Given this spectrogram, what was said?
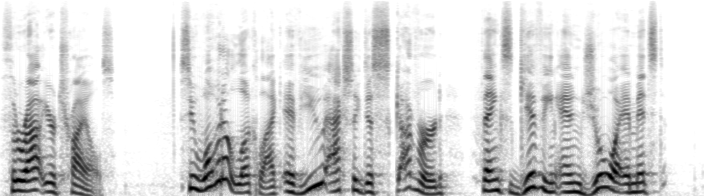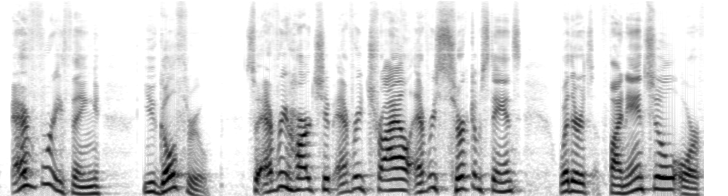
Throughout Your Trials. See, what would it look like if you actually discovered thanksgiving and joy amidst everything you go through? So, every hardship, every trial, every circumstance, whether it's financial or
